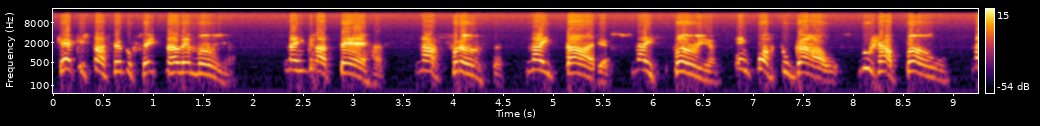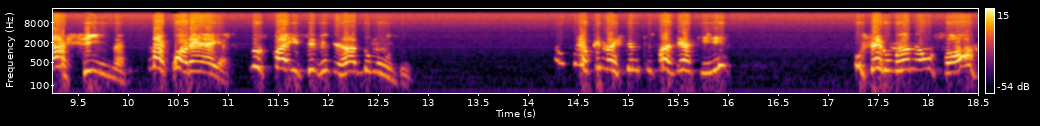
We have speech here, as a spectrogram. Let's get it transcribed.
O que é que está sendo feito na Alemanha? Na Inglaterra, na França, na Itália, na Espanha, em Portugal, no Japão, na China, na Coreia, nos países civilizados do mundo. É o que nós temos que fazer aqui. O ser humano é um só.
